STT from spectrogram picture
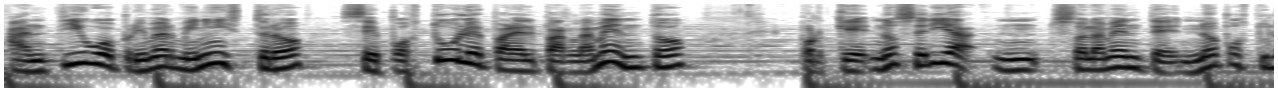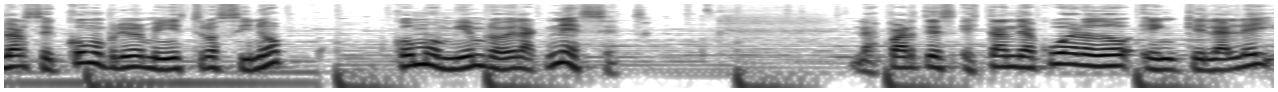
antiguo primer ministro se postule para el Parlamento, porque no sería solamente no postularse como primer ministro, sino como miembro de la Knesset. Las partes están de acuerdo en que la ley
